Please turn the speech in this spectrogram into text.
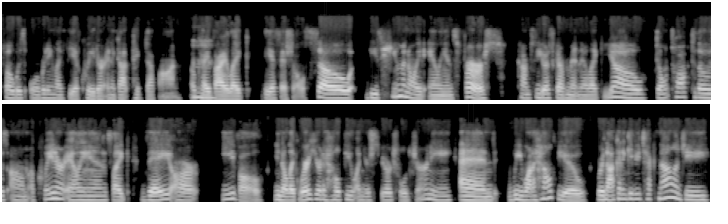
foe was orbiting like the equator and it got picked up on, okay, Mhm. by like the officials. So these humanoid aliens first come to the US government and they're like, yo, don't talk to those um equator aliens. Like they are evil. You know, like we're here to help you on your spiritual journey and we want to help you. We're not going to give you technology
